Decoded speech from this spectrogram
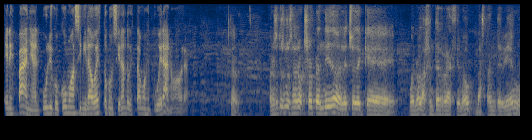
en España? ¿El público cómo ha asimilado esto considerando que estamos en tu verano ahora? Claro. A nosotros nos ha sorprendido el hecho de que bueno, la gente reaccionó bastante bien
